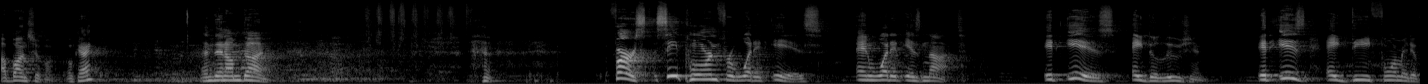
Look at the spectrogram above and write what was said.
a bunch of them, okay? And then I'm done. First, see porn for what it is and what it is not. It is a delusion, it is a deformative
